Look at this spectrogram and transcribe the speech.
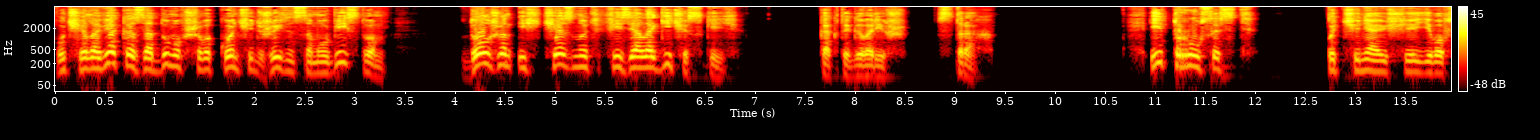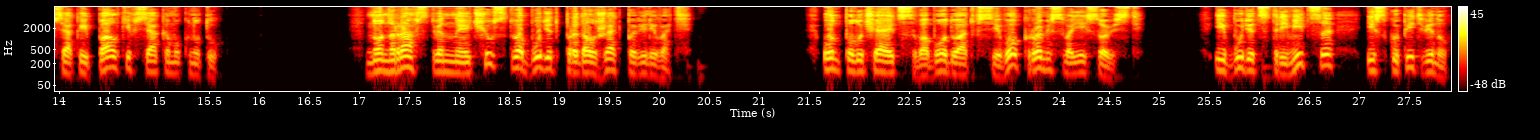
У человека, задумавшего кончить жизнь самоубийством, должен исчезнуть физиологический, как ты говоришь, страх. И трусость, подчиняющая его всякой палке, всякому кнуту. Но нравственное чувство будет продолжать повелевать. Он получает свободу от всего, кроме своей совести и будет стремиться искупить вину.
